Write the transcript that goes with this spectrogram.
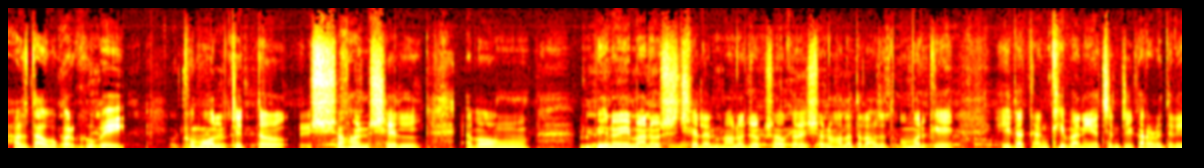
হজরত আবু বকর খুবই কোমল চিত্ত সহনশীল এবং বিনয়ী মানুষ ছিলেন মনোযোগ সহকারে শোনো আল্লাহ তালা হজরত উমরকে হিতাকাঙ্ক্ষী বানিয়েছেন যে কারণে তিনি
